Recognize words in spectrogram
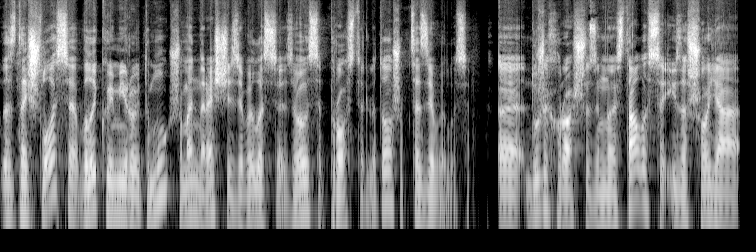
знайшлося великою мірою тому, що в мене нарешті з'явилося з'явився простір для того, щоб це з'явилося. Е, Дуже хороше, що зі мною сталося, і за що я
